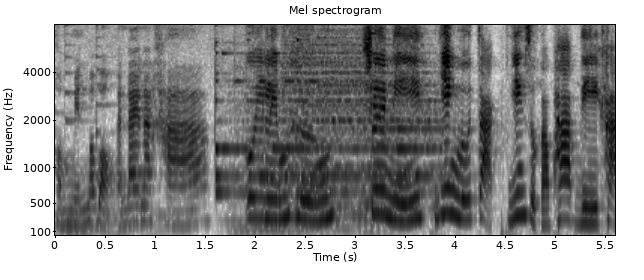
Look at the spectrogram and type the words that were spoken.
คอมเมนต์มาบอกกันได้นะคะ กุยลิ้มหึง ชื่อนี้ยิ่งรู้จักยิ่งสุขภาพดีค่ะ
